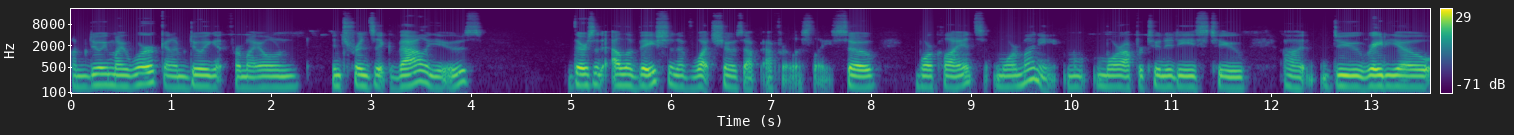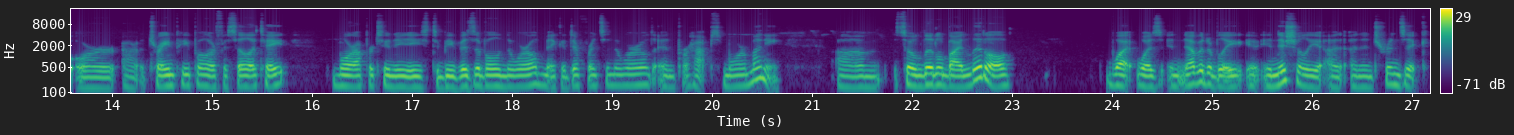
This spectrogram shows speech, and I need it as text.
I'm doing my work and I'm doing it for my own intrinsic values, there's an elevation of what shows up effortlessly. So more clients, more money, m- more opportunities to uh, do radio or uh, train people or facilitate more opportunities to be visible in the world, make a difference in the world, and perhaps more money. Um, so, little by little, what was inevitably initially a, an intrinsic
